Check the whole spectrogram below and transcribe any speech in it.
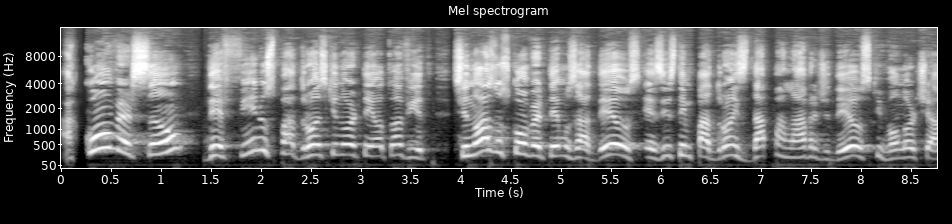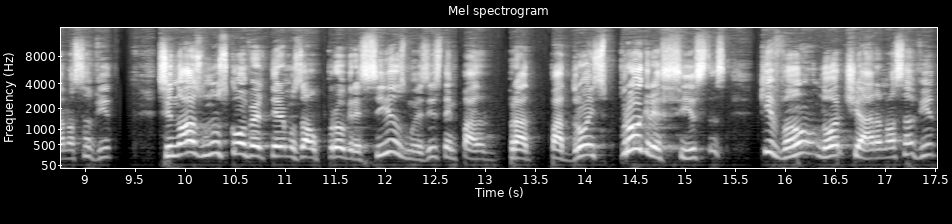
A conversão define os padrões que norteiam a tua vida. Se nós nos convertemos a Deus, existem padrões da palavra de Deus que vão nortear a nossa vida. Se nós nos convertermos ao progressismo, existem padrões progressistas que vão nortear a nossa vida.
